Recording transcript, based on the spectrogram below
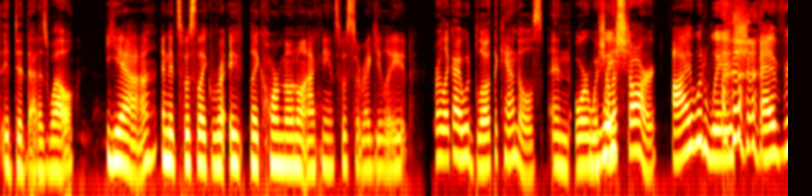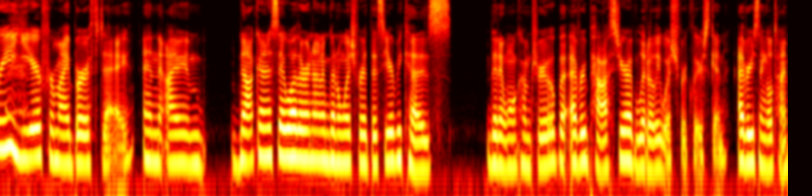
it, did that as well. Yeah, and it's supposed to like re- like hormonal acne. It's supposed to regulate. Or like I would blow out the candles and or wish, on a star. I would wish every year for my birthday, and I'm not going to say whether or not I'm going to wish for it this year because then it won't come true. But every past year, I've literally wished for clear skin every single time.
